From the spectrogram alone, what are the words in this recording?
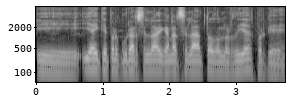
y, y hay que procurársela y ganársela todos los días porque,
